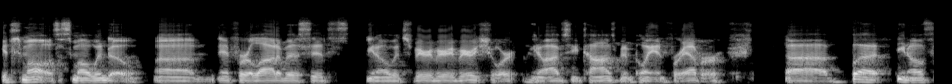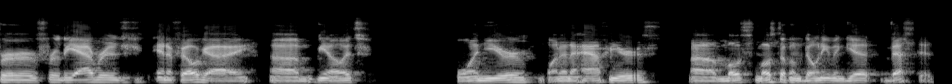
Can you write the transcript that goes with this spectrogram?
it's small. It's a small window, um, and for a lot of us, it's you know it's very very very short. You know, obviously Tom's been playing forever, uh, but you know for for the average NFL guy, um, you know it's one year, one and a half years, uh, most most of them don't even get vested,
